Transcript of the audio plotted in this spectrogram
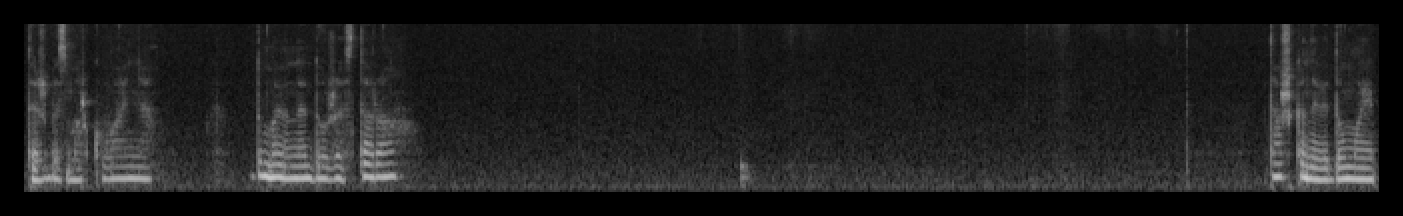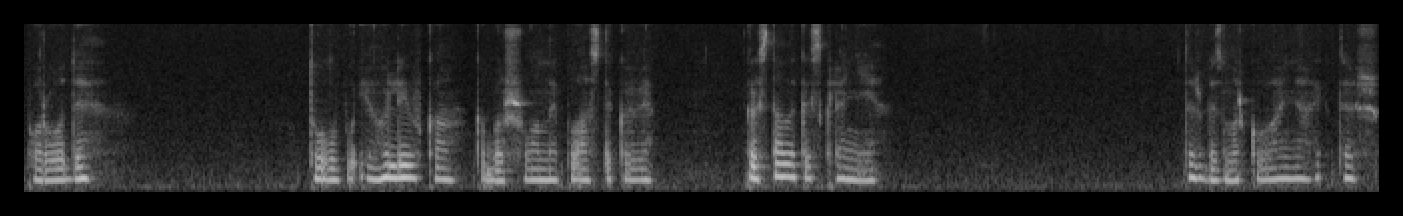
теж без маркування. Думаю, не дуже стара. Пташка невідомої породи, тулубу і голівка, кабашони пластикові, кристалики скляні. Теж без маркування і теж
